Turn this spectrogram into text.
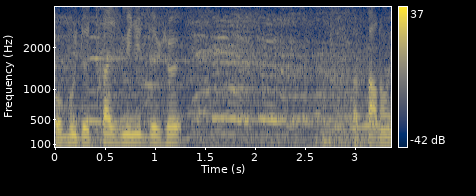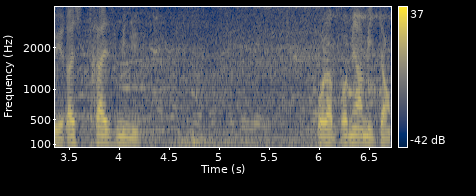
au bout de 13 minutes de jeu. Ah, pardon, il reste 13 minutes pour la première mi-temps.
